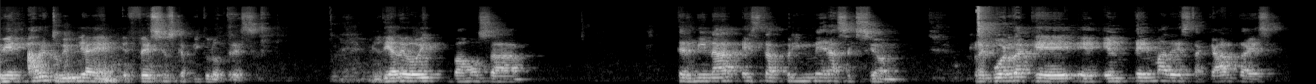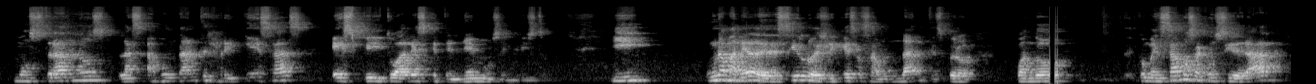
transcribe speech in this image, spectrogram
bien, abre tu Biblia en Efesios capítulo 3. El día de hoy vamos a terminar esta primera sección. Recuerda que eh, el tema de esta carta es mostrarnos las abundantes riquezas espirituales que tenemos en Cristo. Y una manera de decirlo es riquezas abundantes, pero cuando comenzamos a considerar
